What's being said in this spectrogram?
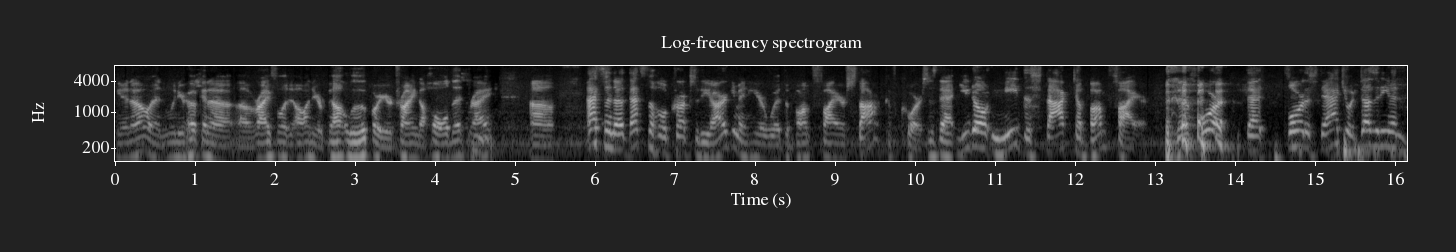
you know. And when you're hooking a, a rifle on your belt loop or you're trying to hold it, right? Uh, that's an, that's the whole crux of the argument here with the bump fire stock, of course, is that you don't need the stock to bump fire. Therefore, that Florida statute It doesn't even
